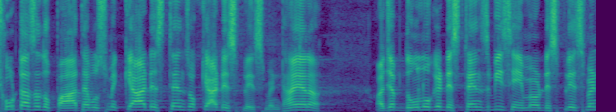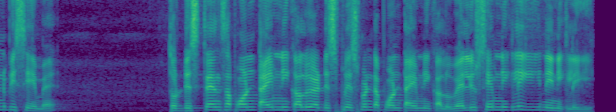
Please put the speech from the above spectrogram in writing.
छोटा सा तो पाथ है उसमें क्या डिस्टेंस और क्या डिस्प्लेसमेंट हाँ या ना? और जब दोनों के डिस्टेंस भी सेम है और डिस्प्लेसमेंट भी सेम है तो डिस्टेंस अपॉन टाइम निकालो या डिस्प्लेसमेंट अपॉन टाइम निकालो। वैल्यू सेम निकलेगी कि नहीं निकलेगी?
